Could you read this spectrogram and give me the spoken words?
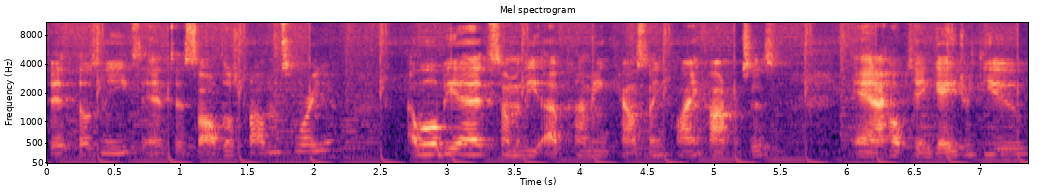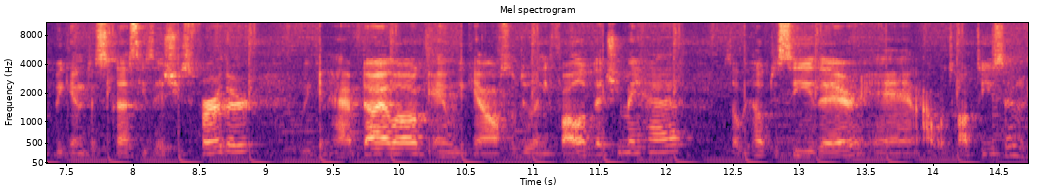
fit those needs and to solve those problems for you. I will be at some of the upcoming CounselLink client conferences, and I hope to engage with you. We can discuss these issues further, we can have dialogue, and we can also do any follow-up that you may have. So we hope to see you there, and I will talk to you soon.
